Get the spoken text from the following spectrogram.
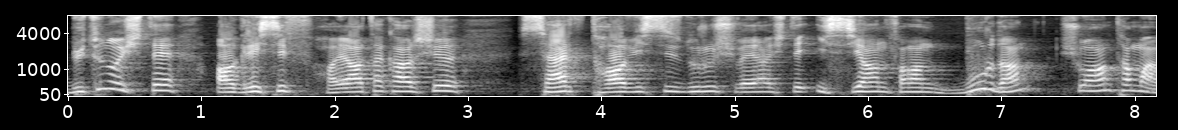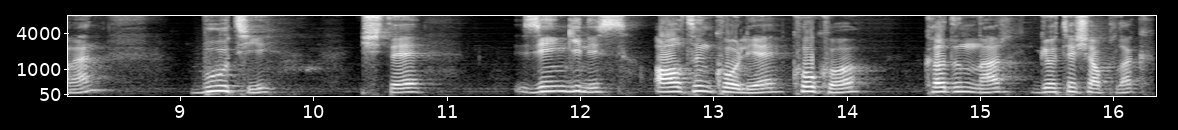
Bütün o işte agresif, hayata karşı sert, tavizsiz duruş veya işte isyan falan buradan şu an tamamen booty, işte zenginiz, altın kolye, koko, kadınlar, göte şaplak,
